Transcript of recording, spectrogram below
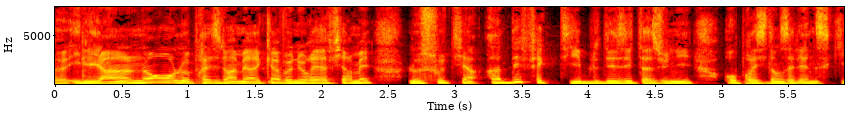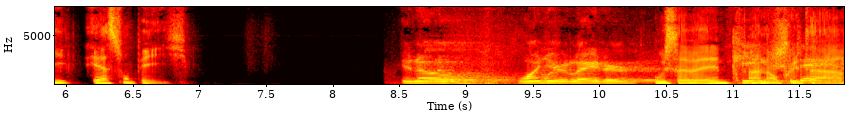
Euh, il y a un an, le président américain est venu réaffirmer le soutien indéfectible des États-Unis au président Zelensky et à son pays. Vous savez, un an plus tard,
